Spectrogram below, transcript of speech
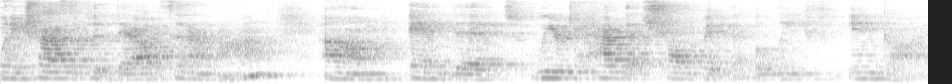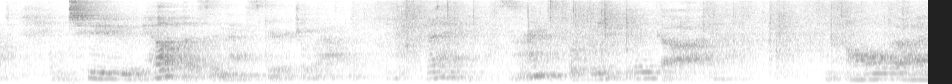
when he tries to put doubts in our mind, um, and that we are to have that strong faith, that belief in God to help us in that spiritual battle. Okay. All right. Believe in God. And all God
